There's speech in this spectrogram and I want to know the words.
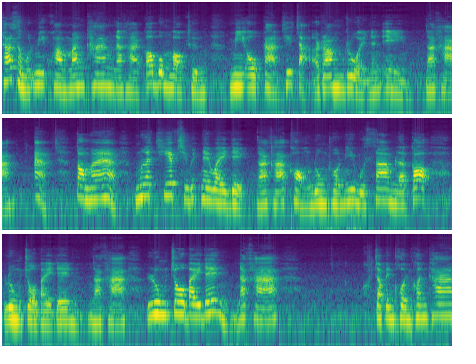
ถ้าสมมติมีความมั่งคั่งนะคะ ก็บ่งบอกถึงมีโอกาสที่จะร่ำรวยนั่นเองนะคะ อะต่อมาเมื่อเทียบชีวิตในวัยเด็กนะคะของลุงโทนี่บูซัมแล้วก็ลุงโจไบเดนนะคะลุงโจไบเดนนะคะจะเป็นคนค่อนข้าง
